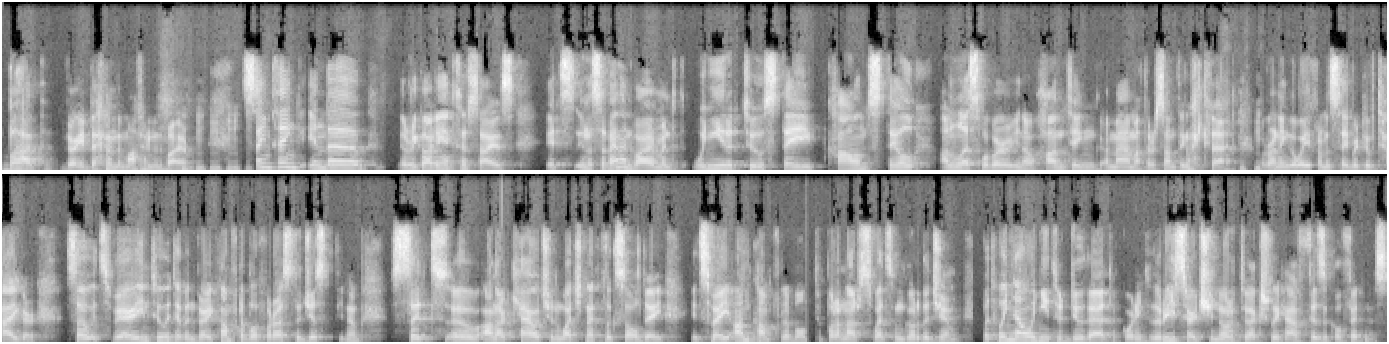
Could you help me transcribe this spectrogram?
but very bad in the modern environment. Same thing in the regarding exercise. It's in a savannah environment. We needed to stay calm, still, unless we were, you know, hunting a mammoth or something like that, or running away from a saber-toothed tiger. So it's very intuitive and very comfortable for us to just, you know, sit uh, on our couch and watch Netflix all day. It's very uncomfortable to put on our sweats and go to the gym. But we know we need to do that according to the research in order to actually have physical fitness.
